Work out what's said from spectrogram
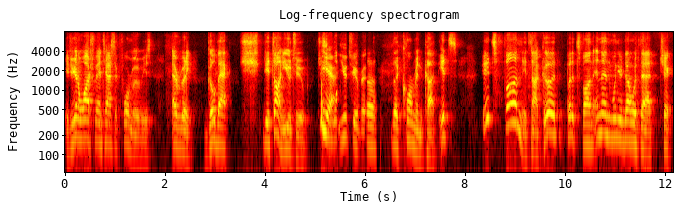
if you're gonna watch Fantastic Four movies, everybody go back. Shh, It's on YouTube. Just Yeah, YouTube it. the the Corman cut. It's it's fun. It's not good, but it's fun. And then when you're done with that, check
